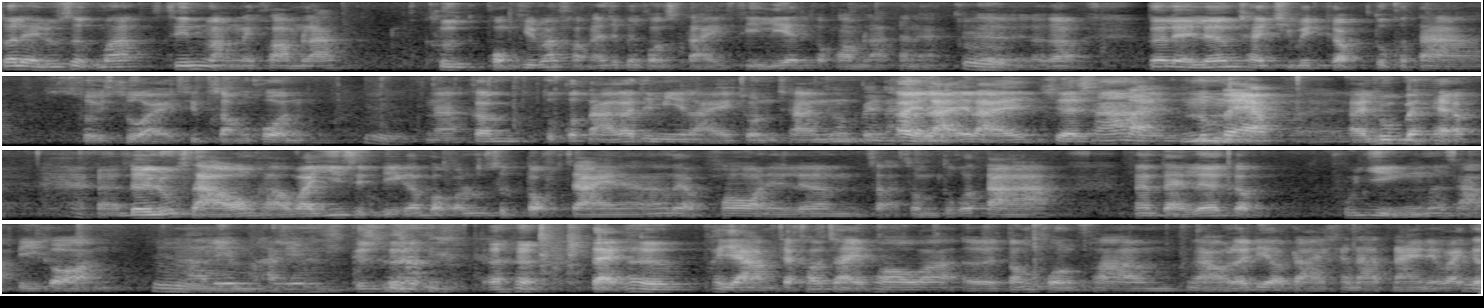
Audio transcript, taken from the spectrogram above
ก็เลยรู้สึกว่าสิ้นหวังในความรัก คือผมคิดว่าเขาน่าจะเป็นคนสไตล์ซีเรียสกับความรักอะนะอืมเออแล้วก็ก็เลยเริ่มใช้ชีวิตกับตุ๊กตาสวยๆ 12 คนอืมนะก็ตุ๊กตาก็จะมีหลายชนชั้นเป็นเอ้ยหลายหลายเชื้อชาหลายติรูปแบบหลายรูปแบบ โดยลูกสาวของเขาวัย 20 ปีก็บอกว่ารู้สึกตกใจนะตั้งแต่พ่อเนี่ยเริ่มสะสมตุ๊กตา ตั้งแต่เลิกกับผู้หญิงเมื่อ 3 ปีก่อนอืม ฮาเลมฮาเลมก็คือเออแต่คือพยายามจะเข้าใจพ่อว่าเออต้องทนความเหงาและเดียวดายขนาดไหนในวัยเก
